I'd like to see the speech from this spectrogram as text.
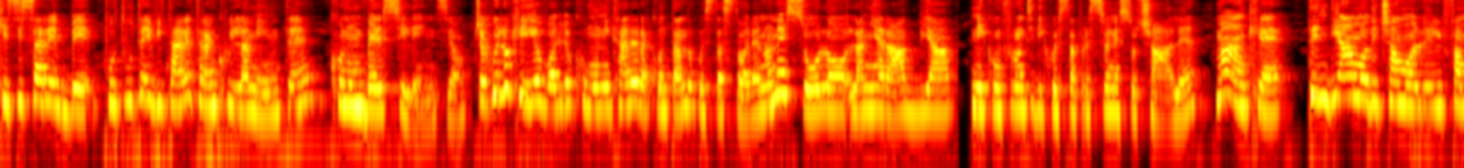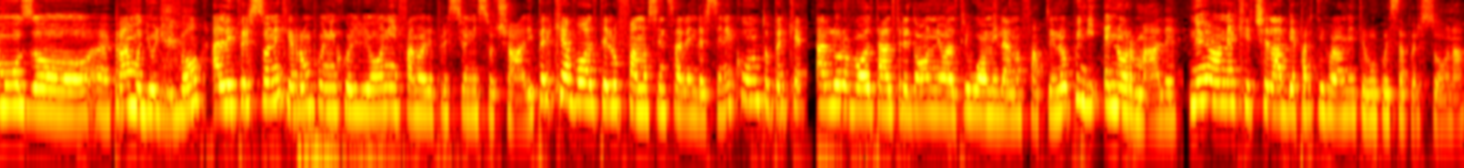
che si sarebbe potuta evitare tranquillamente con un bel silenzio. Cioè quello che io voglio comunicare raccontando questa storia non è solo la mia rabbia nei confronti di questa pressione sociale, ma anche tendiamo, diciamo, il famoso eh, ramo di olivo alle persone che rompono i coglioni e fanno le pressioni sociali, perché a volte lo fanno senza rendersene conto, perché a loro volta altre donne o altri uomini l'hanno fatto in loro, quindi è normale. Io non è che ce l'abbia particolarmente con questa persona.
